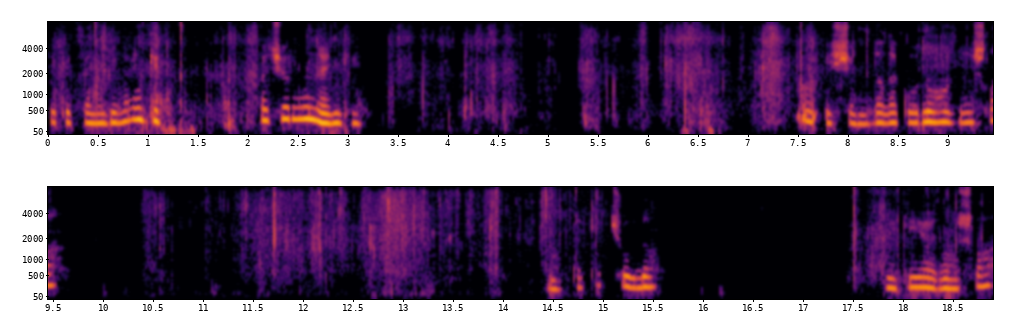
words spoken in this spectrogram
Тільки це не біленький, а червоненький. Ну, і ще недалеко одного знайшла. Ось таке чудо. Яке я знайшла.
